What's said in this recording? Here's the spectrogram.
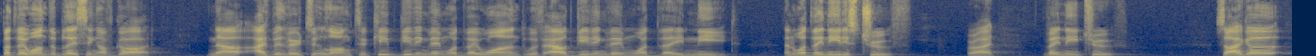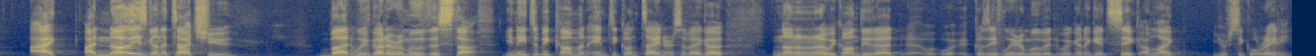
But they want the blessing of God. Now, I've been there too long to keep giving them what they want without giving them what they need. And what they need is truth, right? They need truth. So I go, I I know He's going to touch you, but we've got to remove this stuff. You need to become an empty container. So they go, no, no, no, no, we can't do that because uh, if we remove it, we're going to get sick. I'm like, you're sick already.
